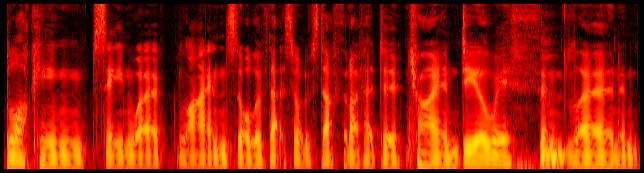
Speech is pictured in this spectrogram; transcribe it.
blocking, scene work, lines, all of that sort of stuff that I've had to try and deal with mm. and learn and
